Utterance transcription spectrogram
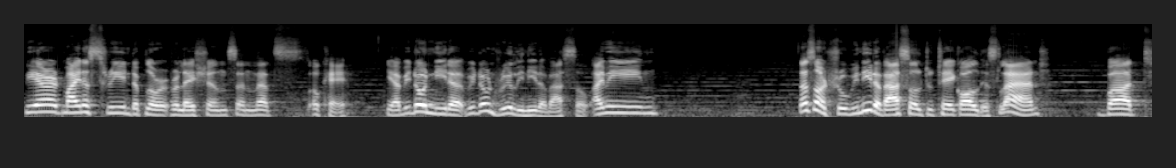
We are at minus three in diplo relations, and that's okay. Yeah, we don't need a, we don't really need a vassal. I mean, that's not true. We need a vassal to take all this land, but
